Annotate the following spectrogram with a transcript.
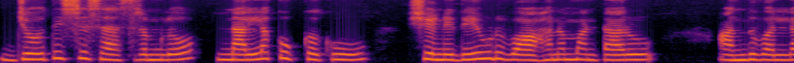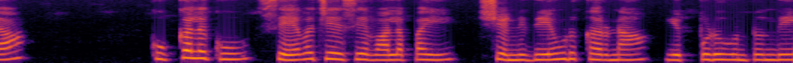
జ్యోతిష్య శాస్త్రంలో నల్ల కుక్కకు శనిదేవుడు వాహనం అంటారు. అందువల్ల కుక్కలకు సేవ చేసే వాళ్ళపై శనిదేవుడు కరుణ ఎప్పుడూ ఉంటుంది.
